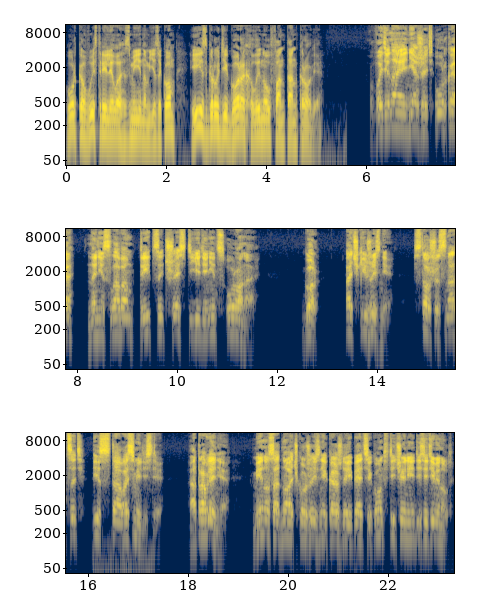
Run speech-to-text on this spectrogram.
Урка выстрелила змеиным языком, и из груди Гора хлынул фонтан крови. Водяная нежить Урка нанесла вам 36 единиц урона. Гор, очки жизни 116 из 180. Отравление. Минус одно очко жизни каждые 5 секунд в течение 10 минут.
